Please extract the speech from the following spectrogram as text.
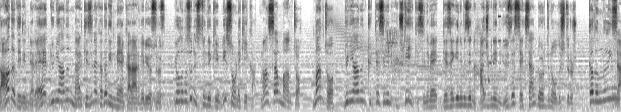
Daha da derinlere, dünyanın merkezine kadar inmeye karar veriyorsunuz. Yolunuzun üstündeki bir sonraki katmansa manto. Manto, dünyanın kütlesinin üçte ikisini ve gezegenimizin hacminin yüzde 84'ünü oluşturur. Kalınlığı ise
